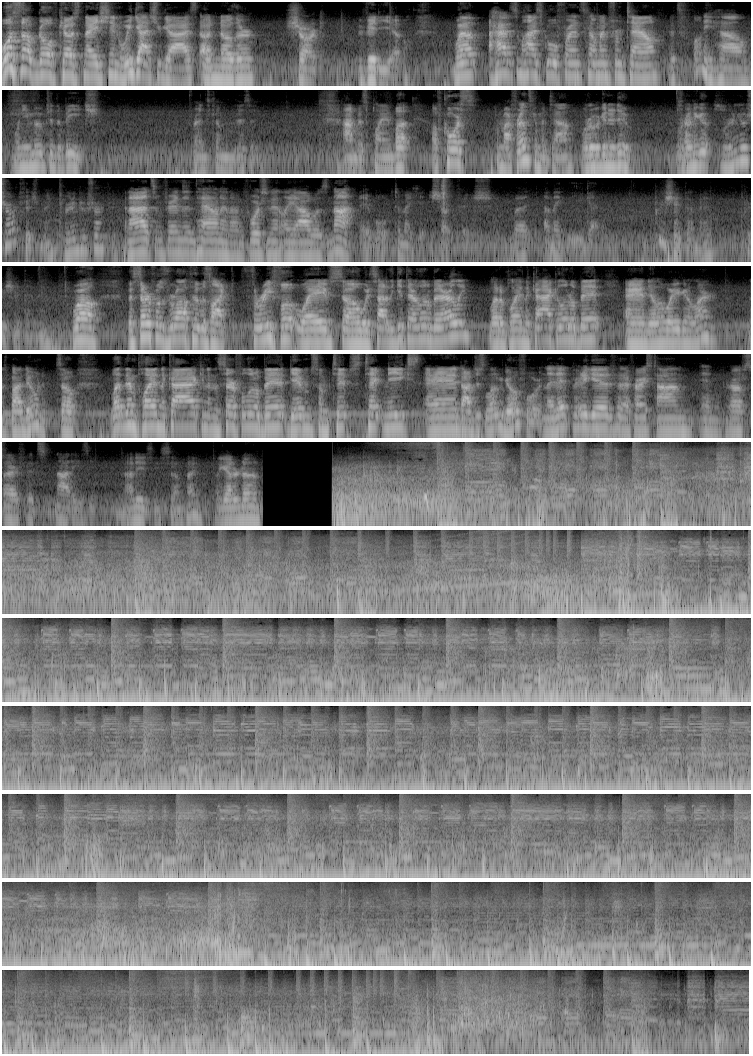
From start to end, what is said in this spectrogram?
What's up, Gulf Coast Nation? We got you guys another shark video. Well, I had some high school friends coming from town. It's funny how when you move to the beach, friends come and visit. I'm just playing, but of course, when my friends come in town, what are we gonna do? We're gonna go. We're gonna go shark fish, man. We're gonna go shark fish. And I had some friends in town, and unfortunately, I was not able to make it to Sharkfish. But I think that you got it. Appreciate that, man. Appreciate that, man. Well, the surf was rough. It was like three foot waves, so we decided to get there a little bit early, let them play in the kayak a little bit, and the only way you're gonna learn is by doing it. So let them play in the kayak and in the surf a little bit, gave them some tips, techniques, and I just let them go for it. And they did pretty good for their first time in rough surf. It's not easy. Not easy, so hey, they got her done.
